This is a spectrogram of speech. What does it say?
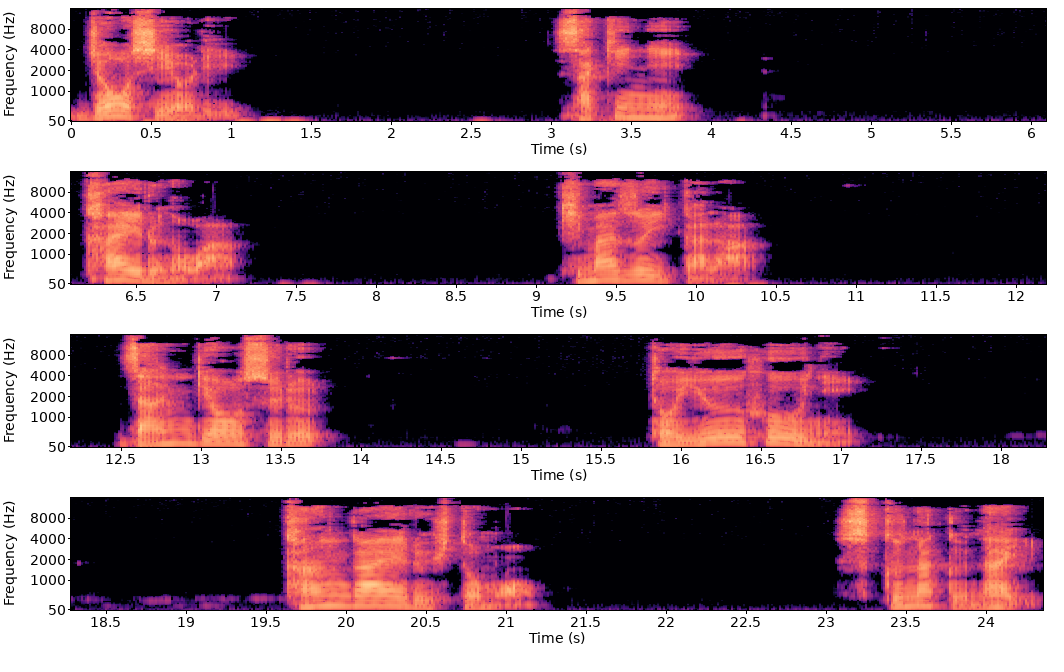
上司より先に帰るのは気まずいから残業するというふうに考える人も少なくない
